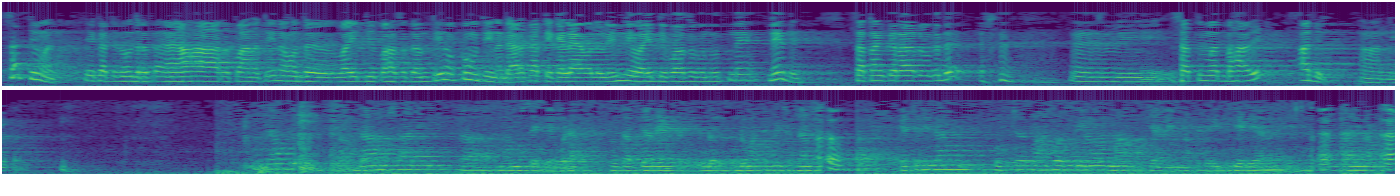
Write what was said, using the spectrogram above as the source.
සත්‍යමත්. ඒකට හොඳර ආහාර පානතින හොඳ වෛද්‍ය පහසකන්තින ඔක්කොම තින දරකටය කැලෑවල ඉන්නේ වෛද්‍ය පාසක නුත්නේ නේද? සටන් කරාටෝකද සත්‍යමත් භාවේ අඩු ආන්නේක සද්ධානුසාරී මනුස්සෙක් ගොඩක් පෘථග්ජනයට උඩ උඩ මට්ටමේ සද්ධානුසාර එතනින් කොච්චර පහසුවක් තියෙනවද මා කියන්නේ? අපිට ඉතිරිය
